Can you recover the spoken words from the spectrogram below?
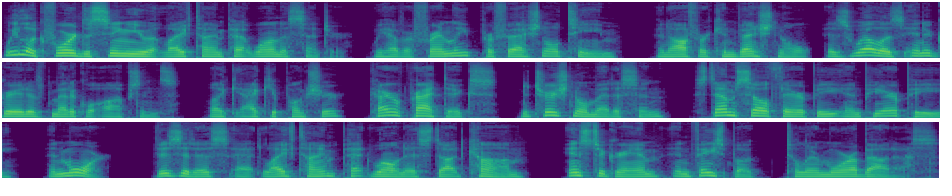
We look forward to seeing you at Lifetime Pet Wellness Center. We have a friendly, professional team and offer conventional as well as integrative medical options like acupuncture, chiropractics, nutritional medicine, stem cell therapy and PRP, and more. Visit us at lifetimepetwellness.com, Instagram, and Facebook to learn more about us.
